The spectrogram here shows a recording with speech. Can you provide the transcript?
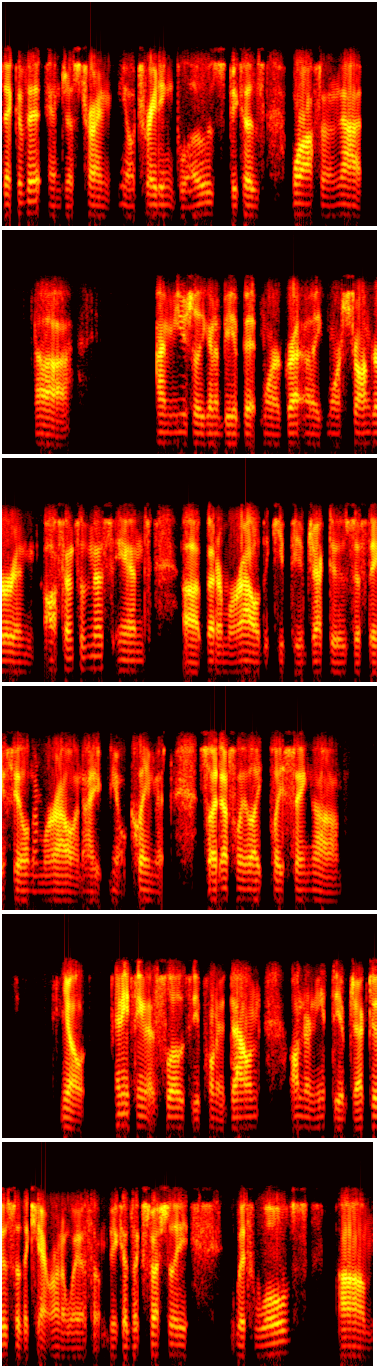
thick of it and just trying, you know, trading blows because more often than not, uh, I'm usually going to be a bit more like more stronger in offensiveness and uh, better morale to keep the objectives if they fail in the morale and I you know claim it. So I definitely like placing um, you know anything that slows the opponent down underneath the objectives so they can't run away with them because especially with wolves um,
